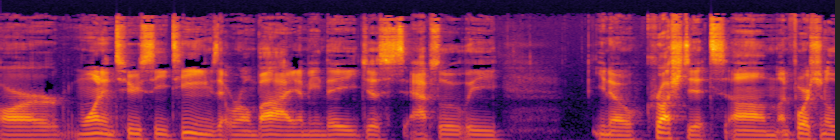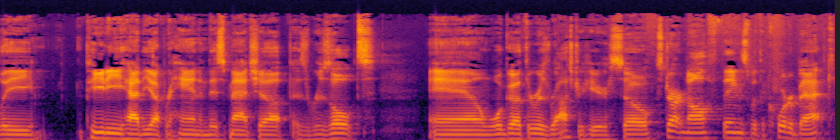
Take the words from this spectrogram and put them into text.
our one and two seed teams that were on bye. I mean, they just absolutely, you know, crushed it. Um, unfortunately, PD had the upper hand in this matchup as a result, and we'll go through his roster here. So, starting off things with the quarterback,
